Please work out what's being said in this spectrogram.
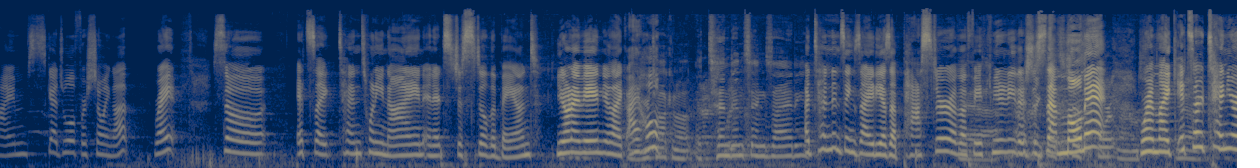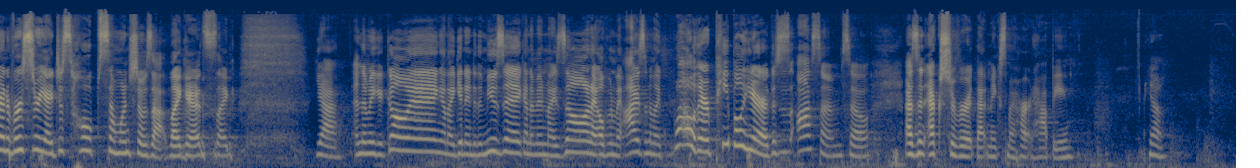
time schedule for showing up, right? So it's like 1029 and it's just still the band. You know what I mean? You're like, I You're hope talking about attendance anxiety. attendance anxiety as a pastor of a faith community, there's just that that's just moment where I'm like, it's Yeah. our 10 year anniversary. I just hope someone shows up. Like, it's like, yeah. And then we get going, and I get into the music, and I'm in my zone. I open my eyes, and I'm like, whoa, there are people here. This is awesome. So, as an extrovert, that makes my heart happy. Yeah.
